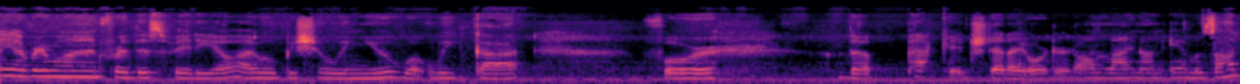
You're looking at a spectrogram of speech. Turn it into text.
Hi everyone, for this video I will be showing you what we got for the package that I ordered online on Amazon.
